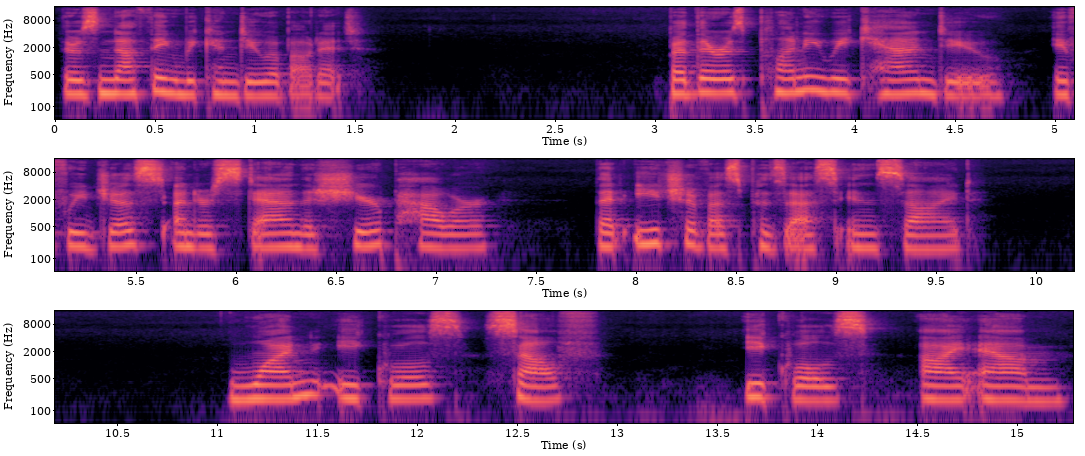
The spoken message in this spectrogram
there's nothing we can do about it. But there is plenty we can do if we just understand the sheer power that each of us possess inside. One equals self equals I am.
